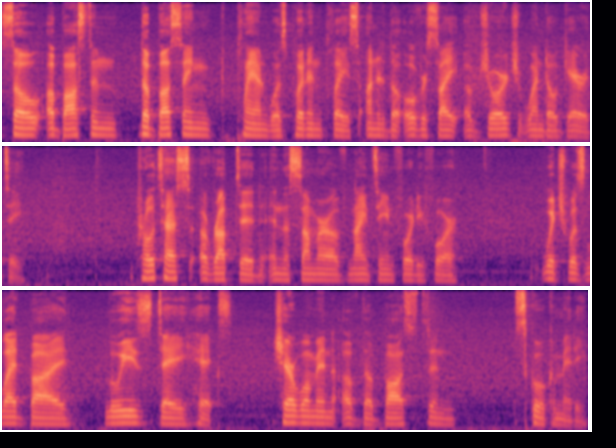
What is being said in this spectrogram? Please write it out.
So, a Boston the busing plan was put in place under the oversight of George Wendell Garrity. Protests erupted in the summer of 1944, which was led by Louise Day Hicks, chairwoman of the Boston School Committee.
